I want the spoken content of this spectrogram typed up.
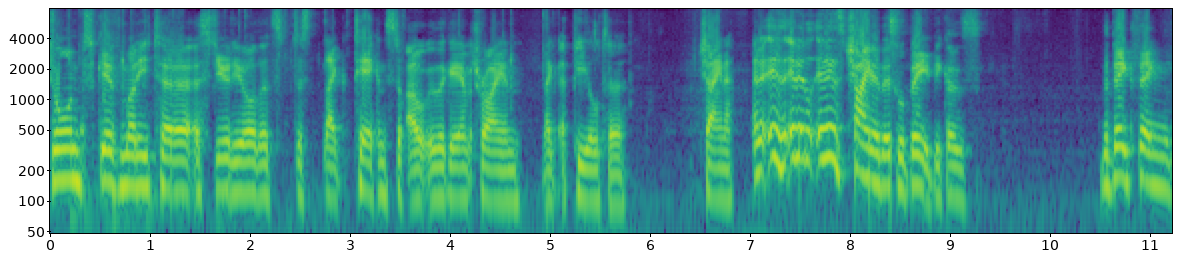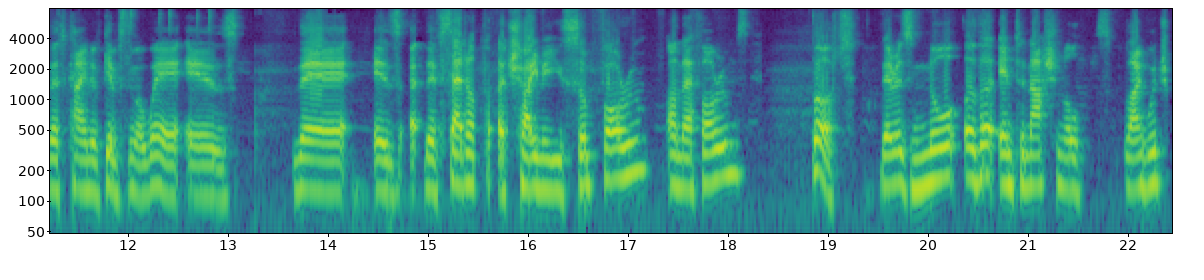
Don't give money to a studio that's just like taking stuff out of the game try and like appeal to China. And it is it, it is China this will be because the big thing that kind of gives them away is there is they've set up a Chinese sub forum on their forums, but there is no other international language.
